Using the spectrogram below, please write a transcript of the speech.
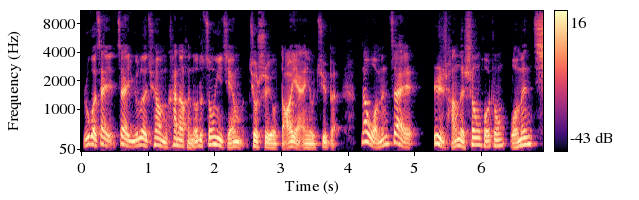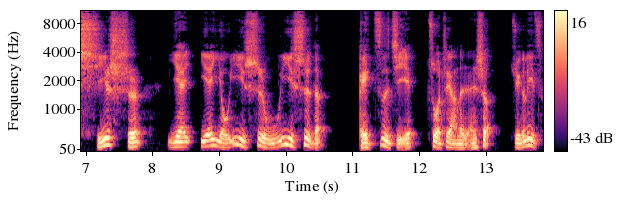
如果在在娱乐圈，我们看到很多的综艺节目，就是有导演有剧本。那我们在日常的生活中，我们其实也也有意识无意识的给自己做这样的人设。举个例子，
